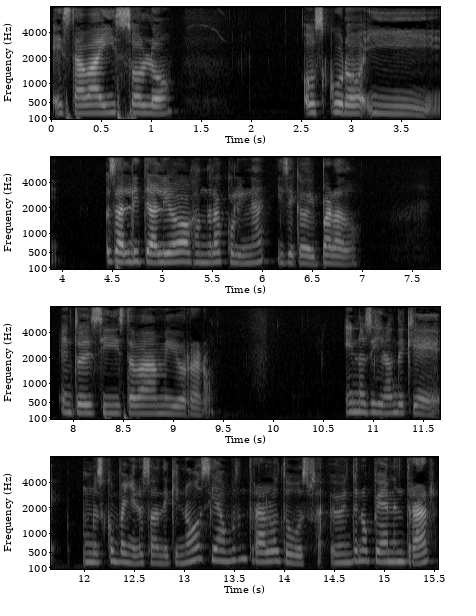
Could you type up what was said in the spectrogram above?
estaba ahí solo, oscuro y, o sea, literal iba bajando la colina y se quedó ahí parado. Entonces sí, estaba medio raro. Y nos dijeron de que unos compañeros estaban de que no, sí, vamos a entrar al autobús. O sea, obviamente no podían entrar.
